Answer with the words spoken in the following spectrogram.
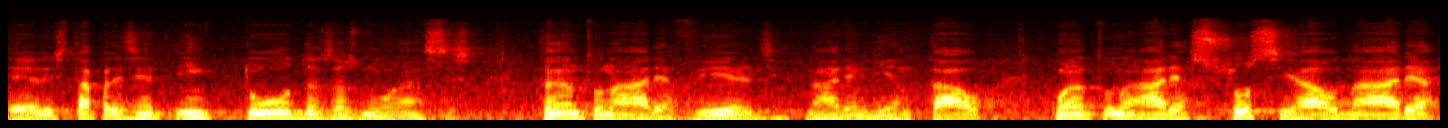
ela está presente em todas as nuances, tanto na área verde, na área ambiental, quanto na área social, na área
